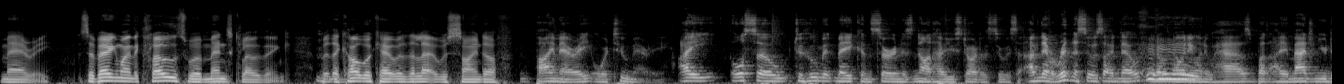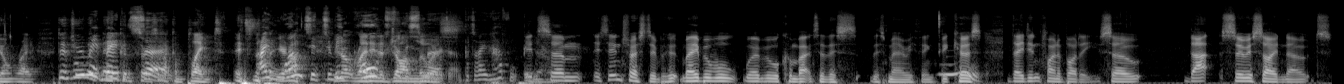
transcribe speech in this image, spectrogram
Mary. So bearing in mind the clothes were men's clothing, but they Mhm. can't work out whether the letter was signed off. by Mary or to Mary. I also, to whom it may concern, is not how you start a suicide. I've never written a suicide note. I don't know anyone who has, but I imagine you don't write. To whom it may concern, it's not a complaint. It's not. I you're wanted not, to you're be not writing to John Lewis. murder, but I haven't been. It's um it's interesting because maybe we'll maybe we'll come back to this this Mary thing because they didn't find a body. So that suicide note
